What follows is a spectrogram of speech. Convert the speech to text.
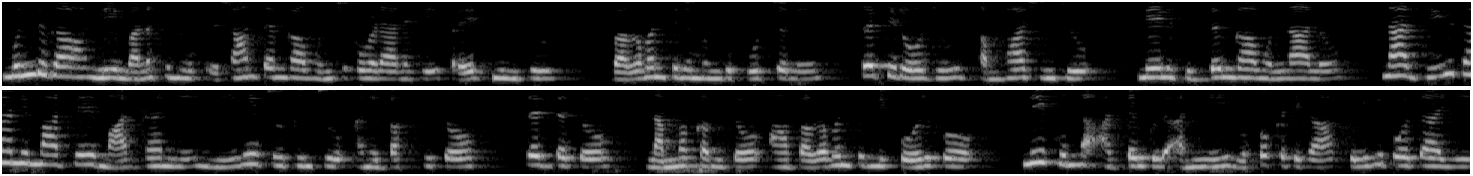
ముందుగా నీ మనసును ప్రశాంతంగా ఉంచుకోవడానికి ప్రయత్నించు. భగవంతుని ముందు కూర్చొని ప్రతిరోజు సంభాషించు. నేను సిద్ధంగా ఉన్నాను. నా జీవితాన్ని మార్చే మార్గాన్ని నీవే చూపించు అని భక్తితో శ్రద్ధతో నమ్మకంతో ఆ భగవంతుణ్ణి కోరుకో. నీకున్న అడ్డంకులు అన్నీ ఒక్కొక్కటిగా తొలగిపోతాయి.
